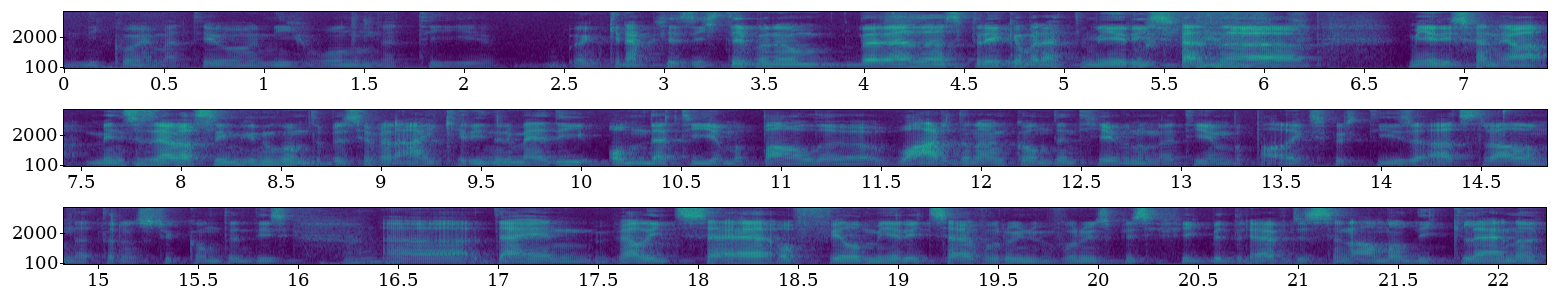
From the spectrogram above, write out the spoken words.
Nico en Matteo niet gewoon omdat die een knap gezicht hebben om bij wijze van spreken, maar dat het meer is van, eh, meer is van ja, mensen zijn wel slim genoeg om te beseffen van ah, ik herinner mij die, omdat die een bepaalde waarde aan content geven, omdat die een bepaalde expertise uitstralen, omdat er een stuk content is eh, dat hen wel iets zei of veel meer iets zei voor hun, voor hun specifiek bedrijf. Dus het zijn allemaal die kleine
